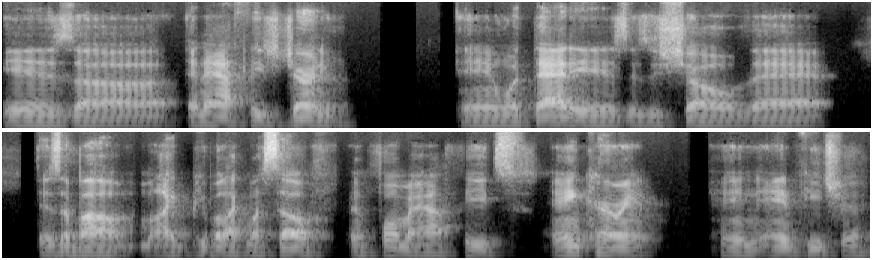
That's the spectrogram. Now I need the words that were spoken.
is uh, an athlete's journey, and what that is is a show that is about like people like myself and former athletes and current and and future,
